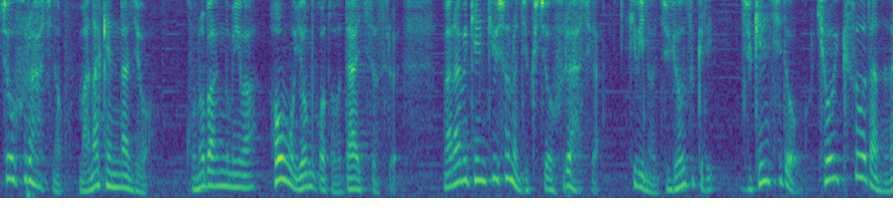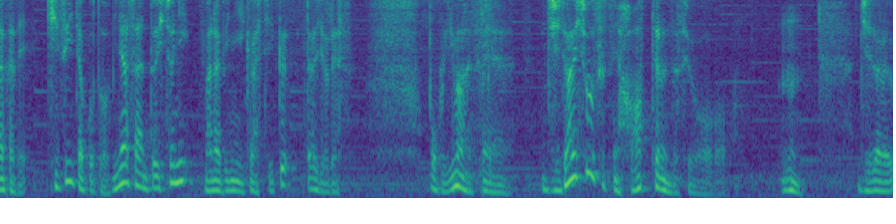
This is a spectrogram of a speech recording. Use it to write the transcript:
塾長古橋のマナケンラジオ。この番組は本を読むことを第一とする学び研究所の塾長古橋が日々の授業づくり受験指導教育相談の中で気づいたことを皆さんと一緒に学びに生かしていくラジオです。僕今ですね時代小説にハマってるんですよ。うん。時代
